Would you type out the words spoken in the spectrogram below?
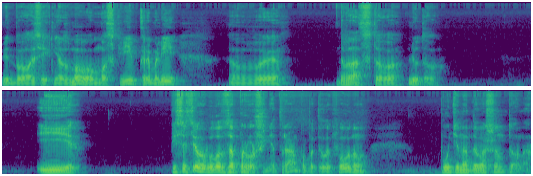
відбувалася їхня розмова в Москві, в Кремлі в 12 лютого. І після цього було запрошення Трампа по телефону Путіна до Вашингтона.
